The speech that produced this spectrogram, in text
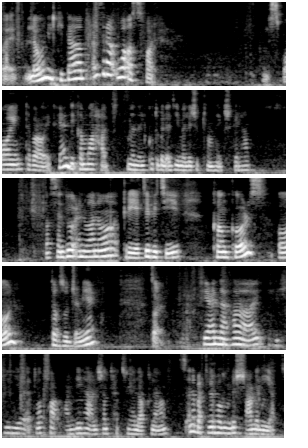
طيب لون الكتاب أزرق وأصفر. السباين تبعه هيك في عندي كم واحد من الكتب القديمة اللي جبتهم هيك شكلها. الصندوق عنوانه creativity conquers all. تغزو الجميع. طيب في عنا هاي اللي هي أتوقع عاملينها علشان تحط فيها الأقلام بس أنا بعتبرهم مش عمليات.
